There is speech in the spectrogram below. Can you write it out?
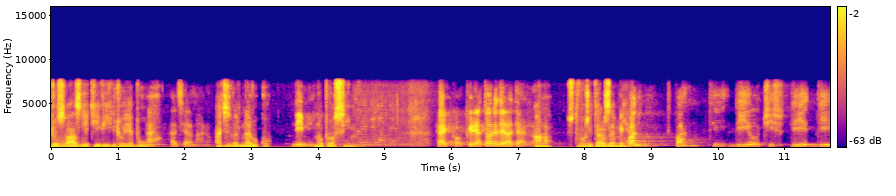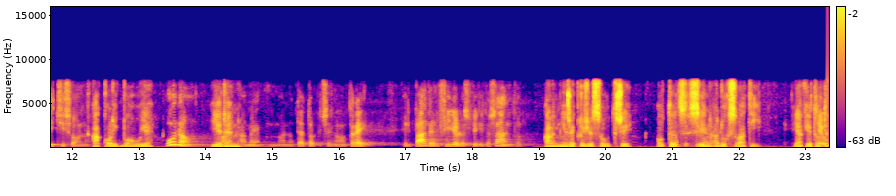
kdo z vás dětí ví, kdo je Bůh? Eh, Ať zvedne ruku. No prosím. Ano, stvořitel země. A kolik bohů je? Jeden. Ale mě řekli, že jsou tři. Otec, syn a duch svatý. Jak je to tedy?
